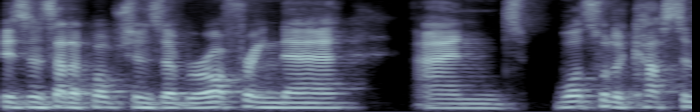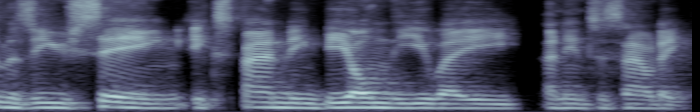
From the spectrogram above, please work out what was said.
business setup options that we're offering there? And what sort of customers are you seeing expanding beyond the UAE and into Saudi?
